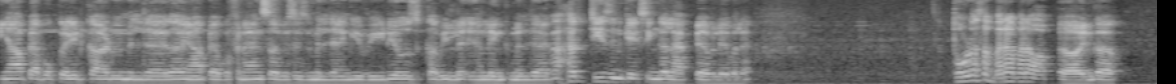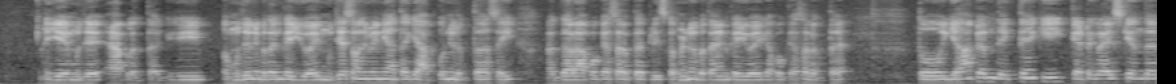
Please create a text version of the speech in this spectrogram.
यहाँ पे आपको क्रेडिट कार्ड भी मिल जाएगा, यहाँ पे आपको फाइनेंस सर्विसेज़ मिल जाएँगी वीडियोस का भी लिंक मिल जाएगा, हर चीज़ इनके एक सिंगल ऐप पे अवेलेबल है। थोड़ा सा भरा भरा इनका ये मुझे ऐप लगता है क्योंकि मुझे नहीं पता इनका यूआई मुझे समझ में नहीं आता कि आपको नहीं लगता सही। अगर आपको कैसा लगता है प्लीज़ कमेंट में बताएँ इनका यूआई आपको कैसा लगता है। तो यहाँ पे हम देखते हैं कि कैटेगराइज के अंदर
